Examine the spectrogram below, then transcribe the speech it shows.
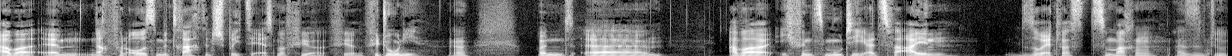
Aber ähm, nach von außen betrachtet spricht sie erstmal für, für, für Toni. Ja? Und ähm, aber ich finde es mutig als Verein, so etwas zu machen. Also du.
